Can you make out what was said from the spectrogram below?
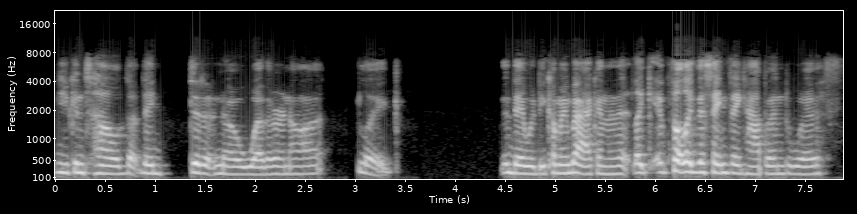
you can tell that they didn't know whether or not like they would be coming back, and then it, like it felt like the same thing happened with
